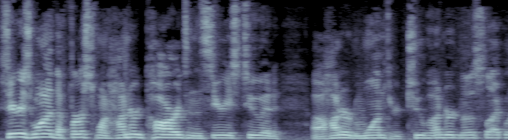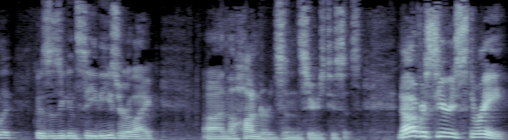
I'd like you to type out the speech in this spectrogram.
Series 1 had the first 100 cards, and the Series 2 had 101 through 200, most likely. Because as you can see, these are like uh, in the hundreds in the Series 2 sets. Now for Series 3.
